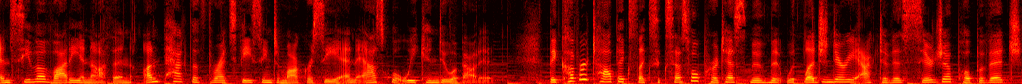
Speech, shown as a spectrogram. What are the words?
and Siva Vaidhyanathan unpack the threats facing democracy and ask what we can do about it. They cover topics like successful protest movement with legendary activist Srdja Popovic,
